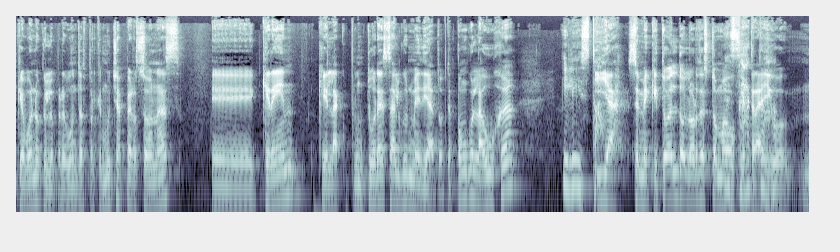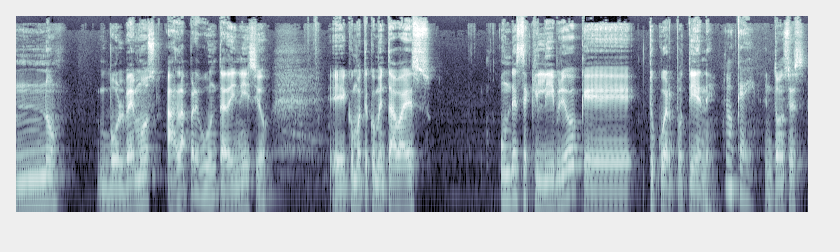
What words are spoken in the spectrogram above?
Qué bueno que lo preguntas, porque muchas personas eh, creen que la acupuntura es algo inmediato. Te pongo la aguja y listo. Y ya, se me quitó el dolor de estómago que traigo. No, volvemos a la pregunta de inicio. Eh, como te comentaba, es un desequilibrio que tu cuerpo tiene. Ok. Entonces,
